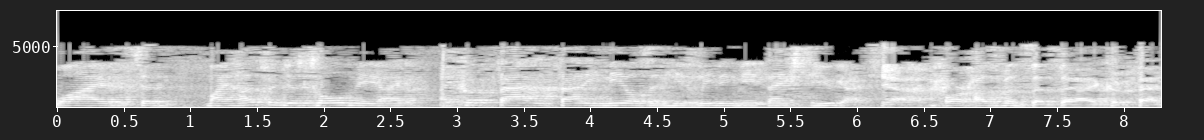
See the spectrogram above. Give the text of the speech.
wives that said, "My husband just told me I, I cook fat fatty meals and he's leaving me thanks to you guys." Yeah, or husbands that say I cook fat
